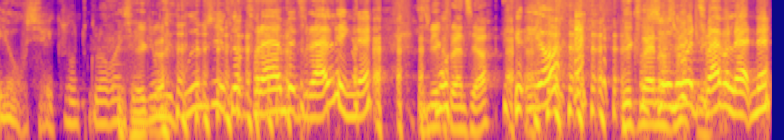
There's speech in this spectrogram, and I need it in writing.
Ja, sehr gut. Und klar, wenn so Sehr junge Buben sind, ich glaube, frei mit Freiling, ne? Wir freuen uns ja. ja, Wir freuen so uns nur wirklich. zwei Leute, ne?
